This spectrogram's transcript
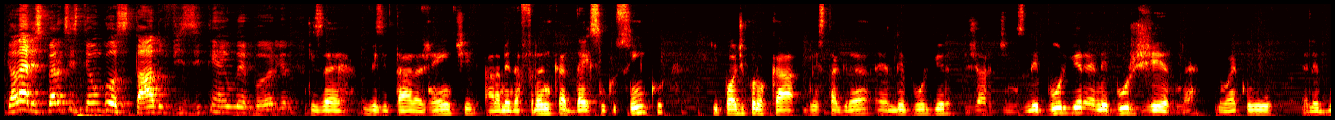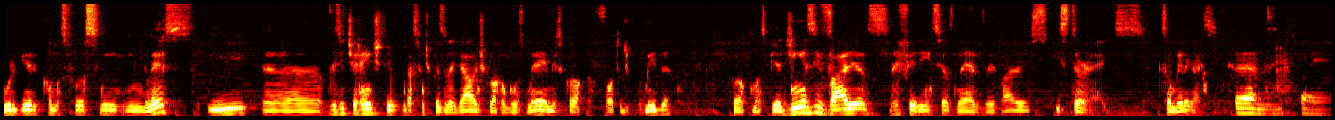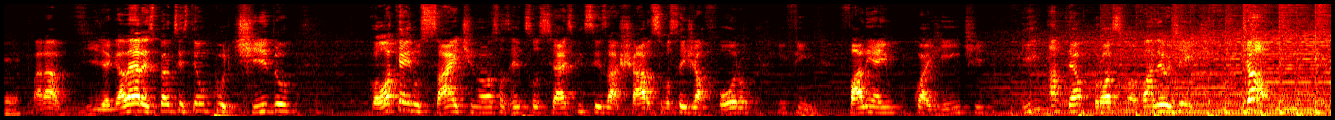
Galera, espero que vocês tenham gostado. Visitem aí o Le Burger. Se quiser visitar a gente, Alameda Franca 1055, e pode colocar no Instagram é Leburger Jardins. Leburger é Leburger, né? Não é com é Leburger como se fosse em inglês. E ah, visite a gente, tem bastante coisa legal. A gente coloca alguns memes, coloca foto de comida, coloca umas piadinhas e várias referências nerds, né? vários easter eggs, que são bem legais. Bacana, isso aí. Maravilha. Galera, espero que vocês tenham curtido. Coloque aí no site, nas nossas redes sociais, o que vocês acharam, se vocês já foram. Enfim, falem aí com a gente. E até a próxima. Valeu, gente. Tchau!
